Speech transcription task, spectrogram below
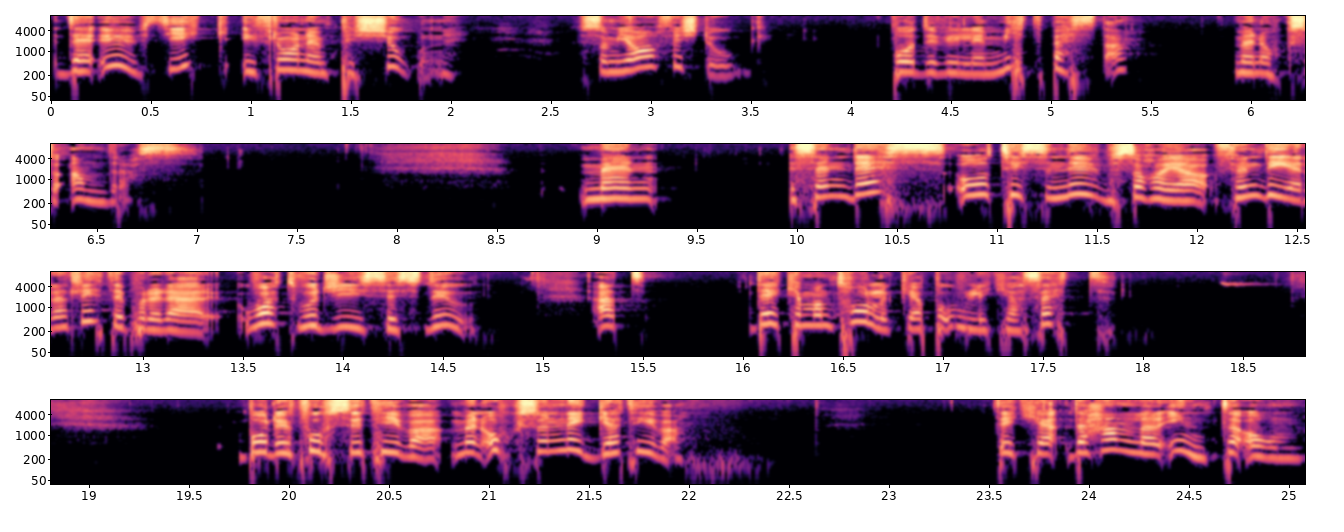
det utgick ifrån en person som jag förstod både ville mitt bästa men också andras. Men sen dess och tills nu så har jag funderat lite på det där, what would Jesus do? Att det kan man tolka på olika sätt. Både positiva men också negativa. Det, kan, det handlar inte om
